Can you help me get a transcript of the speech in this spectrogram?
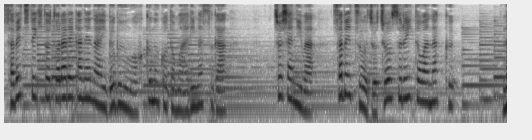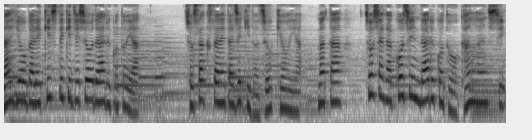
差別的と取られかねない部分を含むこともありますが著者には差別を助長する意図はなく内容が歴史的事象であることや著作された時期の状況やまた著者が個人であることを勘案し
